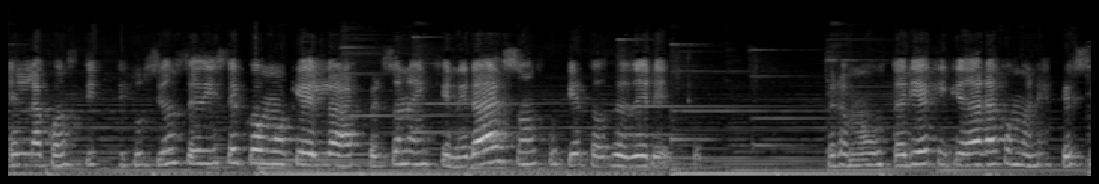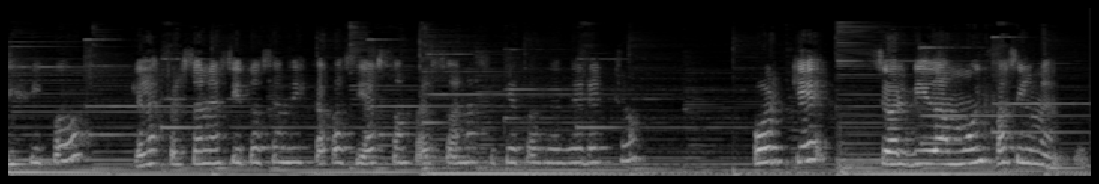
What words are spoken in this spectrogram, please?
en la Constitución se dice como que las personas en general son sujetos de derecho, pero me gustaría que quedara como en específico que las personas en situación de discapacidad son personas sujetos de derecho porque se olvida muy fácilmente.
